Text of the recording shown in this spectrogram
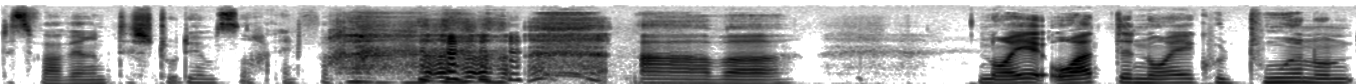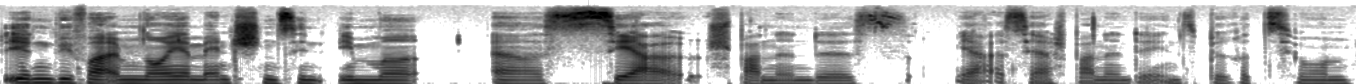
das war während des Studiums noch einfacher. Aber neue Orte, neue Kulturen und irgendwie vor allem neue Menschen sind immer äh, sehr spannendes, ja, sehr spannende Inspiration.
